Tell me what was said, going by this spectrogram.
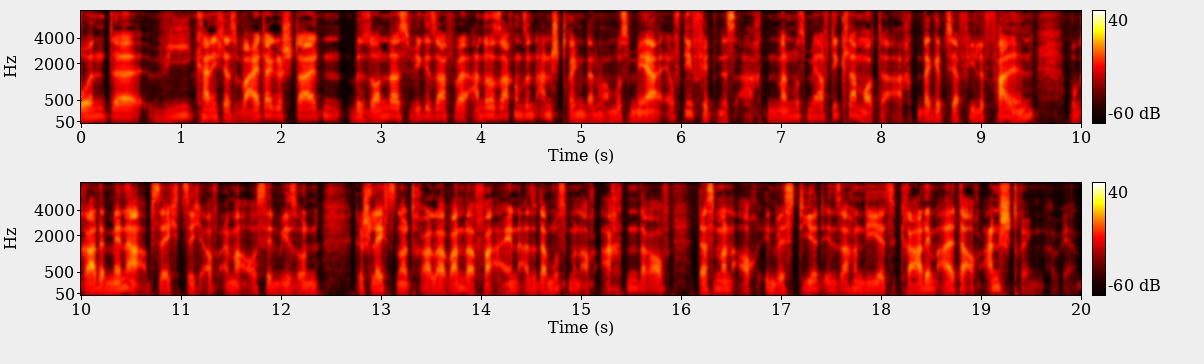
und äh, wie kann ich das weitergestalten? Besonders, wie gesagt, weil andere Sachen sind anstrengender. Man muss mehr auf die Fitness achten, man muss mehr auf die Klamotte achten. Da gibt es ja viele Fallen, wo gerade Männer ab 60 auf einmal aussehen wie so ein geschlechtsneutraler Wanderverein. Also da muss man auch achten darauf, dass man auch investiert in Sachen, die jetzt gerade im Alter auch anstrengender werden.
